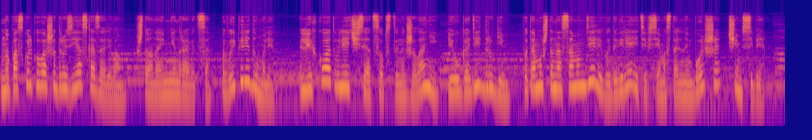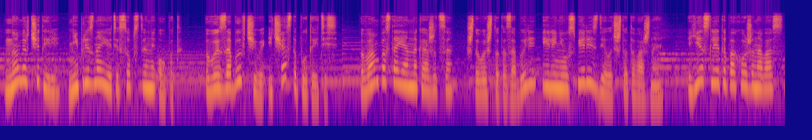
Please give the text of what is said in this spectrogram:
Но поскольку ваши друзья сказали вам, что она им не нравится, вы передумали. Легко отвлечься от собственных желаний и угодить другим, потому что на самом деле вы доверяете всем остальным больше, чем себе. Номер четыре. Не признаете собственный опыт. Вы забывчивы и часто путаетесь. Вам постоянно кажется, что вы что-то забыли или не успели сделать что-то важное. Если это похоже на вас,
